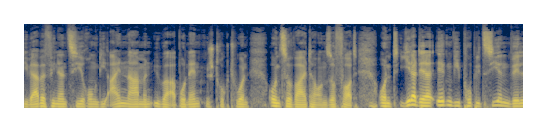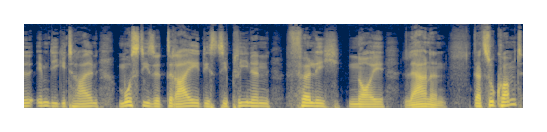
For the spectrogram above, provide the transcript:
die Werbefinanzierung, die Einnahmen über Abonnentenstrukturen und so weiter und so fort. Und jeder, der irgendwie irgendwie publizieren will im digitalen, muss diese drei Disziplinen völlig neu lernen. Dazu kommt,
